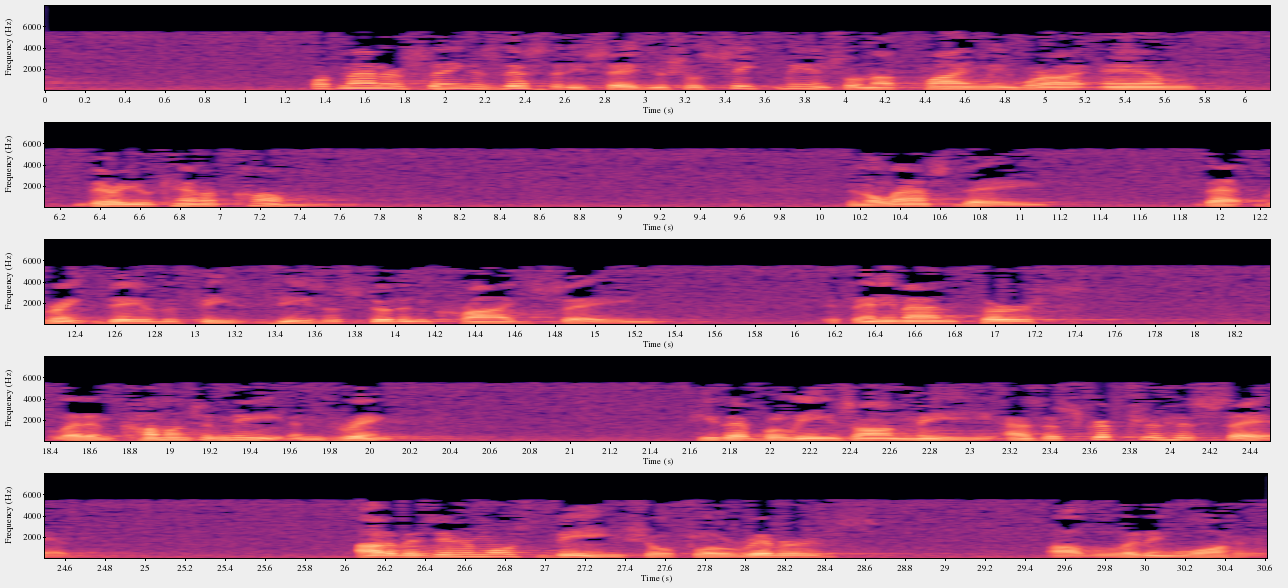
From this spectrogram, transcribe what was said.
What manner of saying is this that he said, You shall seek me and shall not find me, and where I am, there you cannot come? In the last day, that great day of the feast, Jesus stood and cried, saying, If any man thirst, let him come unto me and drink. He that believes on me, as the Scripture has said, out of his innermost being shall flow rivers of living water.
